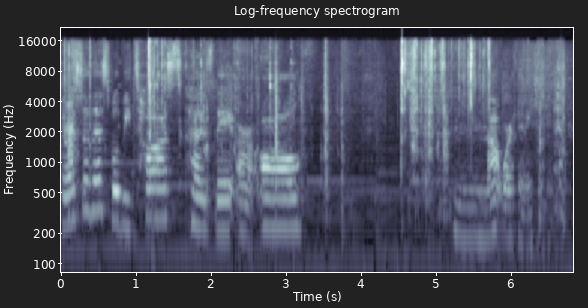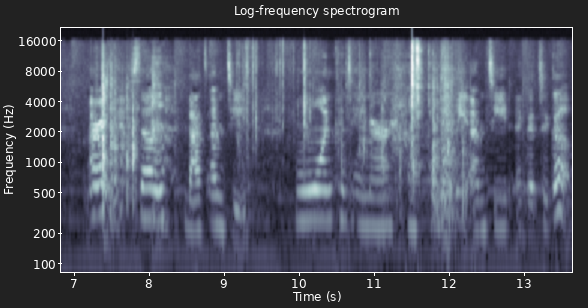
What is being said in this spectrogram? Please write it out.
The rest of this will be tossed because they are all not worth anything. Alright, so that's emptied. One container completely emptied and good to go.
